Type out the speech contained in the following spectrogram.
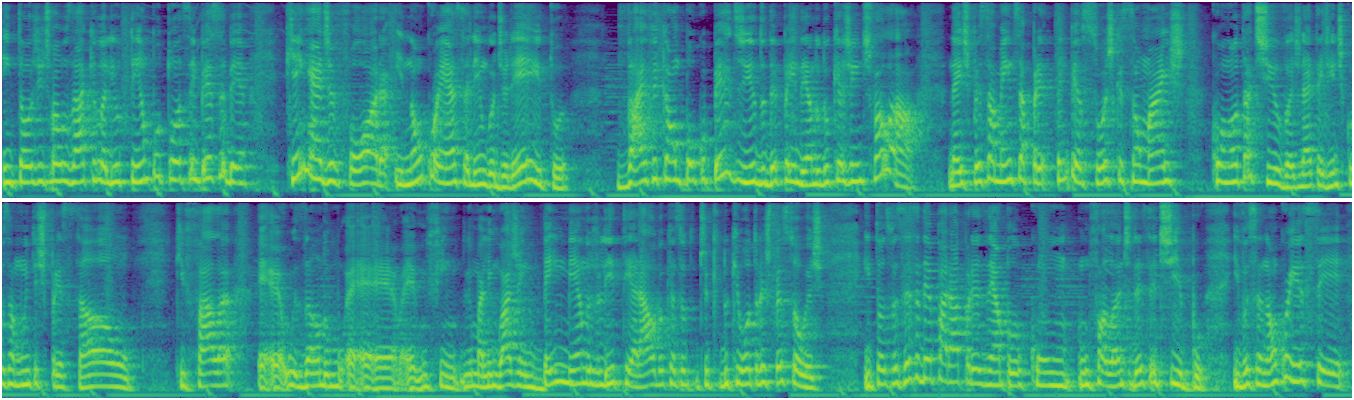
então a gente vai usar aquilo ali o tempo todo sem perceber. Quem é de fora e não conhece a língua direito, vai ficar um pouco perdido dependendo do que a gente falar, né? Especialmente tem pessoas que são mais conotativas, né? Tem gente que usa muita expressão, que fala é, é usando, é, é, é, enfim, uma linguagem bem menos literal do que, do que outras pessoas. Então, se você se deparar, por exemplo, com um falante desse tipo e você não conhecer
